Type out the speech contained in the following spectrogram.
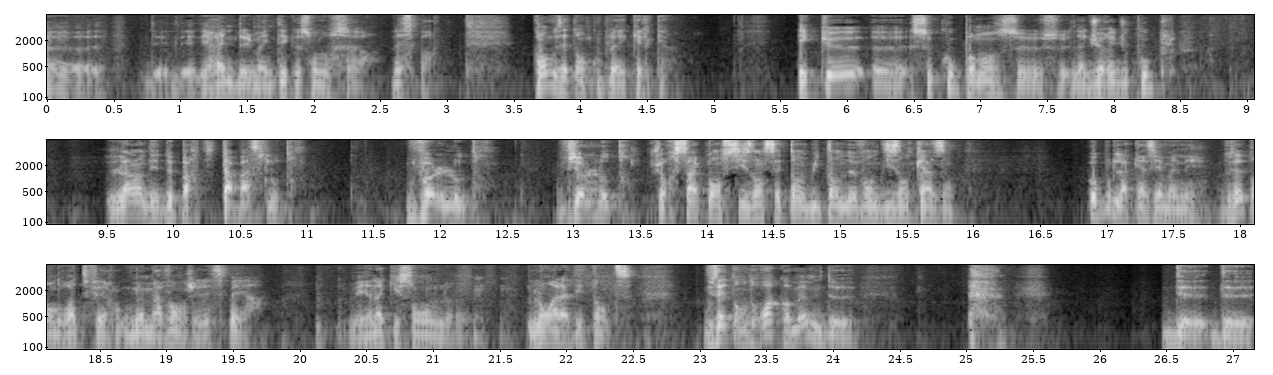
euh, les, les reines de l'humanité que sont nos sœurs, n'est-ce pas? Quand vous êtes en couple avec quelqu'un, et que euh, ce couple, pendant la durée du couple, l'un des deux parties tabasse l'autre, vole l'autre, viole l'autre, sur 5 ans, 6 ans, 7 ans, 8 ans, 9 ans, 10 ans, 15 ans. Au bout de la 15e année, vous êtes en droit de faire, ou même avant, je l'espère, mais il y en a qui sont longs à la détente, vous êtes en droit quand même de, de, de,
